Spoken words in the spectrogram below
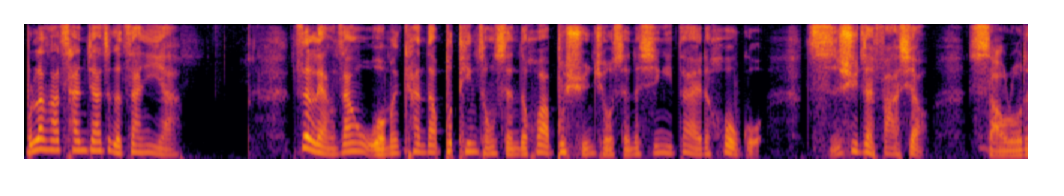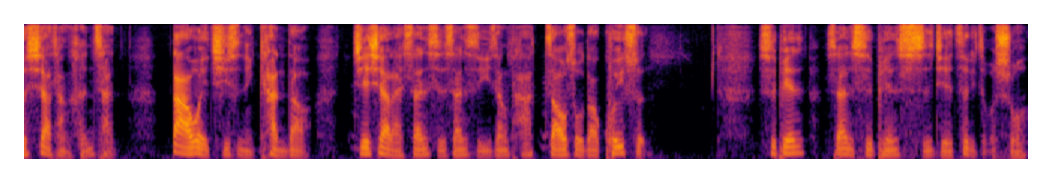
不让他参加这个战役啊。这两章我们看到不听从神的话，不寻求神的心意带来的后果，持续在发酵。扫罗的下场很惨。大卫，其实你看到接下来三十三十一章，他遭受到亏损。诗篇三十四篇十节，这里怎么说？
